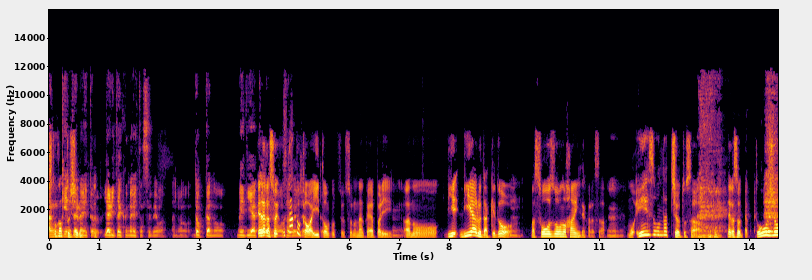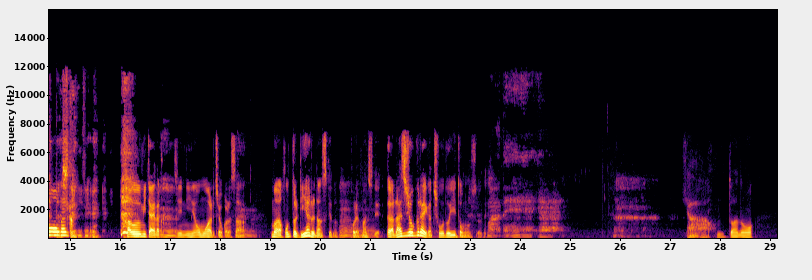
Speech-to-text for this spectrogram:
ストカ案件じゃッとしてる。ないとやりたくないとすれば、あの、どっかのメディアいや、だからそういう歌とかはいいと思思うんですよ。そのなんかやっぱり、うんあのリ、リアルだけど、うん。まあ想像の範囲だからさ、うん。もう映像になっちゃうとさ、なんかそう、同情をなんかね。買うみたいな感じに思われちゃうからさ、うんまあ本当リアルなんですけどね、うんこれマジで。だからラジオぐらいがちょうどいいと思うんですよね。まあね。いやー、本当あの、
